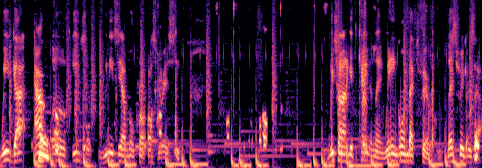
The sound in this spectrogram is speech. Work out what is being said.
we've got out mm. of Egypt. We need to see how we're gonna cross the Red Sea. We trying to get to Canaan land. We ain't going back to Pharaoh. Let's figure this out.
